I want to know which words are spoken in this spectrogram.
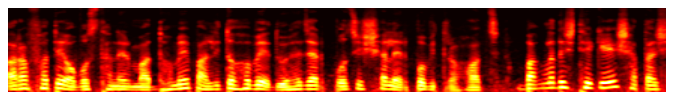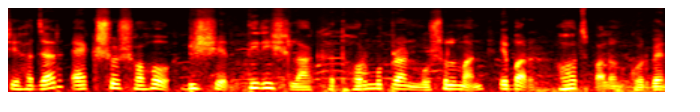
আরাফাতে অবস্থানের মাধ্যমে পালিত হবে দু হাজার পঁচিশ সালের পবিত্র হজ। বাংলাদেশ থেকে সাতাশি হাজার একশো সহ বিশ্বের তিরিশ লাখ ধর্মপ্রাণ মুসলমান এবার হজ পালন করবেন।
